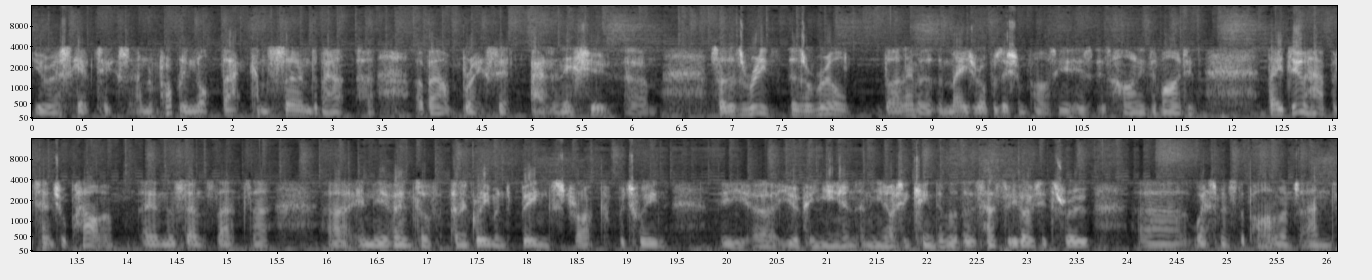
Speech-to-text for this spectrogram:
Eurosceptics and are probably not that concerned about uh, about Brexit as an issue. Um, so there's a really there's a real dilemma that the major opposition party is, is highly divided. They do have potential power in the sense that. Uh, uh, in the event of an agreement being struck between the uh, European Union and the United Kingdom that this has to be voted through uh, Westminster Parliament. And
